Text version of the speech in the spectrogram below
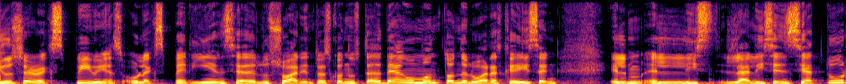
User Experience o la experiencia del usuario. Entonces, cuando ustedes vean un montón de lugares que dicen la licenciatura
